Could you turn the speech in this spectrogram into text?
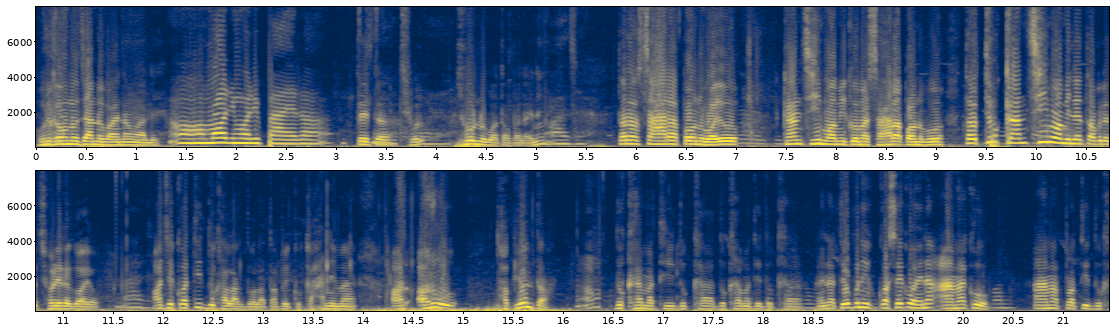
हुर्काउनु जानु भएन उहाँले। मरिमरि पाएर त्यही त। छोड्नु भयो तपाईँलाई नि। तर सहारा पाउनुभयो कान्छी मम्मीकोमा सहारा पाउनुभयो तर त्यो कान्छी मम्मीले तपाईँले छोडेर गयो। अझै कति दुःख लाग्दो होला तपाईँको कहानीमा। अरू थपियो नि त। दुःखमाथि दुःख दुःखमाथि दुःख। होइन त्यो पनि कसैको होइन आमाको आमाप्रति दुःख।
